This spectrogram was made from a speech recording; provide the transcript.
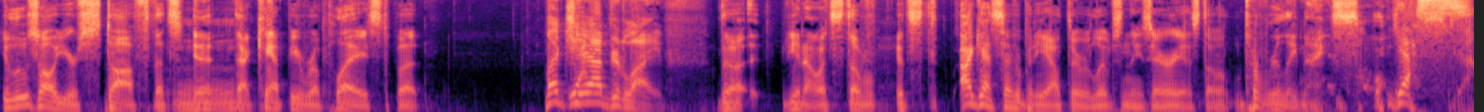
you lose all your stuff that's Mm-hmm. it, that can't be replaced. But But you have your life. the, you know, it's the, it's. I guess everybody out there who lives in these areas, though, they're really nice. So. Yes.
